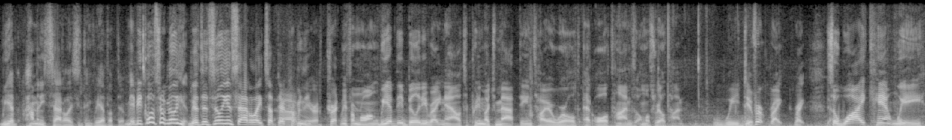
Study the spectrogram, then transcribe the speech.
We have how many satellites do you think we have up there? Maybe close to a million. We have a zillion satellites up there covering the Earth. Correct me if I'm wrong. We have the ability right now to pretty much map the entire world at all times, almost real time. we do. For- Right, right. So why can't we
